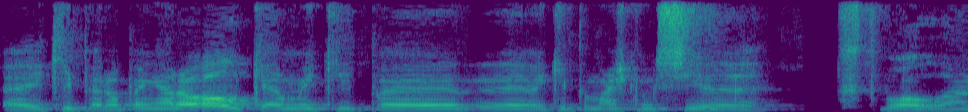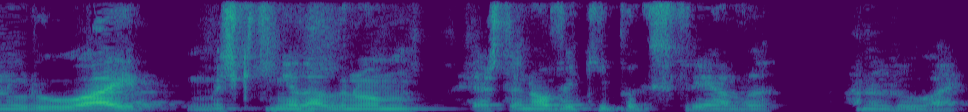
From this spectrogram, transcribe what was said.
A equipa era o Penharol, que é uma equipa, a equipa mais conhecida de futebol lá no Uruguai, mas que tinha dado o nome a esta nova equipa que se criava lá no Uruguai.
